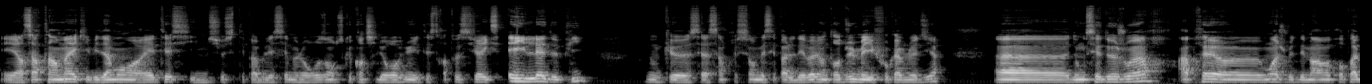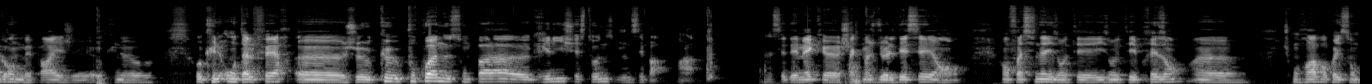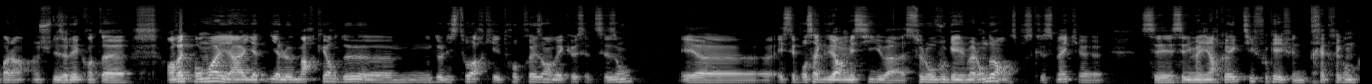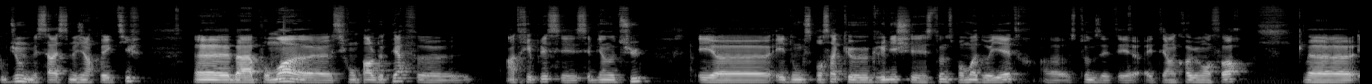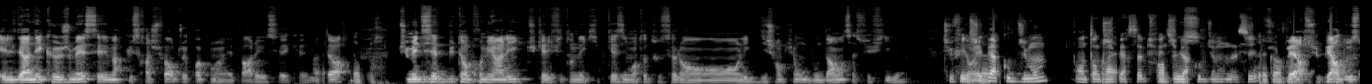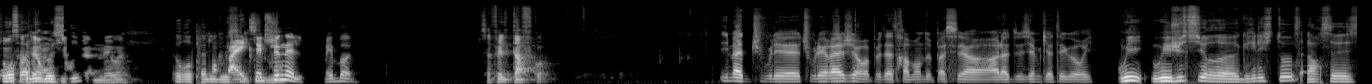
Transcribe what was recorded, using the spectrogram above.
Et un certain Mike, évidemment, aurait été si monsieur s'était pas blessé malheureusement, parce que quand il est revenu, il était stratosphérique, et il l'est depuis. Donc euh, c'est assez impressionnant, mais c'est pas le débat bien entendu, mais il faut quand même le dire. Euh, donc ces deux joueurs. Après, euh, moi, je vais démarrer ma propagande, mais pareil, j'ai aucune aucune honte à le faire. Euh, je que pourquoi ne sont pas là euh, Grealish et Stones? Je ne sais pas. Voilà. C'est des mecs. chaque match de LDC en en phase finale, ils ont été ils ont été présents. je comprends pas pourquoi ils sont pas là. Je suis désolé quand. en fait, pour moi, il y a y y a le marqueur de de l'histoire qui est trop présent avec eux cette saison. Et, euh, et c'est pour ça que d'ailleurs Messi va, selon vous, gagner le Ballon d'Or. Hein. C'est parce que ce mec, euh, c'est, c'est l'imaginaire collectif. Ok, il fait une très très grande Coupe du Monde, mais ça reste l'imaginaire collectif. Euh, bah pour moi, euh, si on parle de perf, euh, un triplé c'est, c'est bien au-dessus. Et, et donc c'est pour ça que Grealish et Stones pour moi doit y être. Stones a été, a été incroyablement fort. Euh, et le dernier que je mets, c'est Marcus Rashford. Je crois qu'on en avait parlé aussi avec Victor. tu mets 17 buts en première ligue, tu qualifies ton équipe quasiment toi tout seul en, en Ligue des Champions. Bon, d'un ça suffit. Tu fais une super Coupe du Monde en tant que super sub, tu fais une super Coupe du Monde aussi. Super, super doucement, ça fait aussi. mais ouais. Europa League Pas exceptionnel, mais bonne. Ça fait le taf, quoi. Imad, tu voulais, tu voulais réagir peut-être avant de passer à, la deuxième catégorie. Oui, oui, juste sur euh, Grealish Alors, c'est,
